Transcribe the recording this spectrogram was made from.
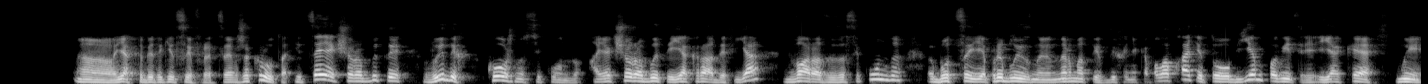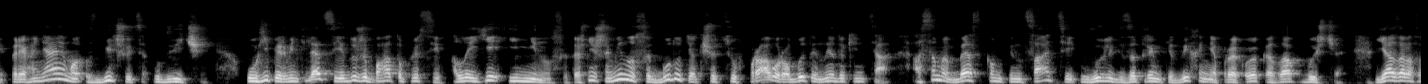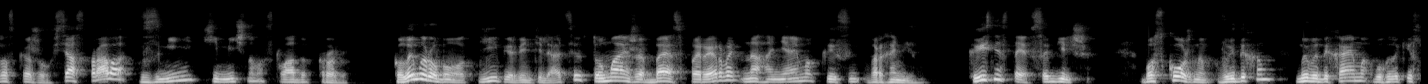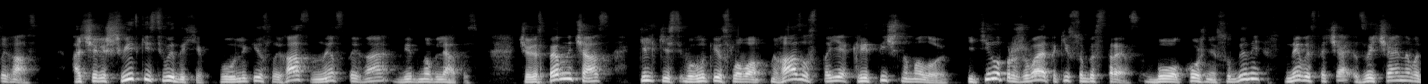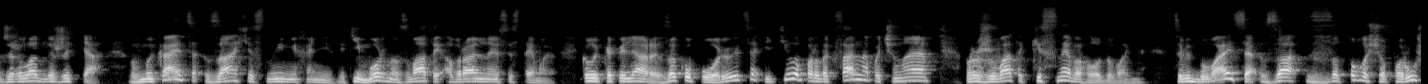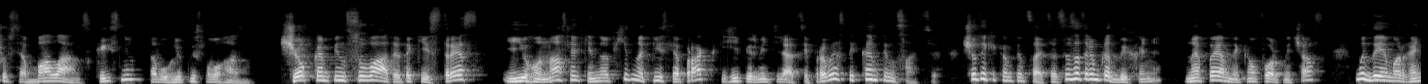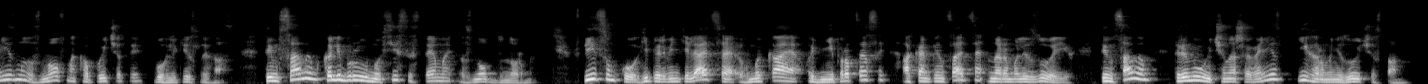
Е, як тобі такі цифри? Це вже круто. І це якщо робити видих кожну секунду. А якщо робити, як радив я, два рази за секунду, бо це є приблизною норматив дихання капалабхаті, то об'єм повітря, яке ми переганяємо, збільшується удвічі. У гіпервентиляції є дуже багато плюсів, але є і мінуси. Точніше, мінуси будуть, якщо цю вправу робити не до кінця, а саме без компенсацій у вигляді затримки дихання, про яку я казав вище. Я зараз розкажу. Вся справа в зміні хімічного складу крові. Коли ми робимо гіпервентиляцію, то майже без перерви наганяємо кисень в організм. Кисня стає все більше, бо з кожним видихом ми видихаємо вуглекислий газ. А через швидкість видихів вуглекислий газ не встигає відновлятись. Через певний час кількість вуглекислого газу стає критично малою, і тіло проживає такий собі стрес, бо кожній судині не вистачає звичайного джерела для життя. Вмикається захисний механізм, який можна звати авральною системою, коли капіляри закупорюються, і тіло парадоксально починає проживати кисневе голодування. Це відбувається за, за того, що порушився баланс кисню та вуглекислого газу. Щоб компенсувати такий стрес і його наслідки, необхідно після практики гіпервентиляції провести компенсацію. Що таке компенсація? Це затримка дихання на певний комфортний час. Ми даємо організму знов накопичити вуглекислий газ. Тим самим калібруємо всі системи знов до норми. В підсумку гіпервентиляція вмикає одні процеси, а компенсація нормалізує їх, тим самим тренуючи наш організм і гармонізуючи стан.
